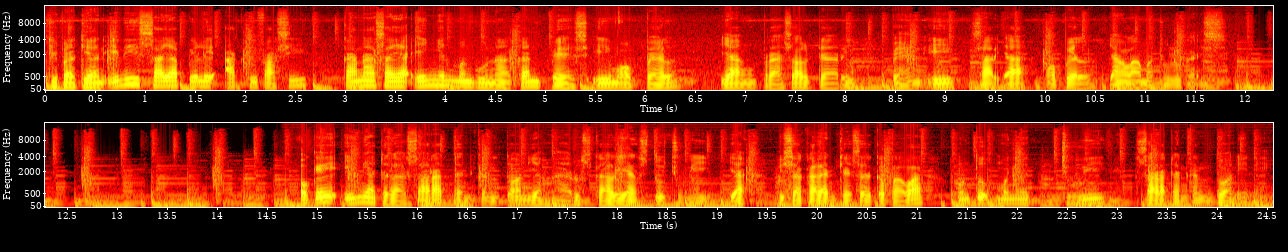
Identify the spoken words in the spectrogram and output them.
Di bagian ini saya pilih aktivasi karena saya ingin menggunakan BSI Mobile yang berasal dari BNI Syariah Mobile yang lama dulu guys Oke, ini adalah syarat dan ketentuan yang harus kalian setujui ya. Bisa kalian geser ke bawah untuk menyetujui syarat dan ketentuan ini.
